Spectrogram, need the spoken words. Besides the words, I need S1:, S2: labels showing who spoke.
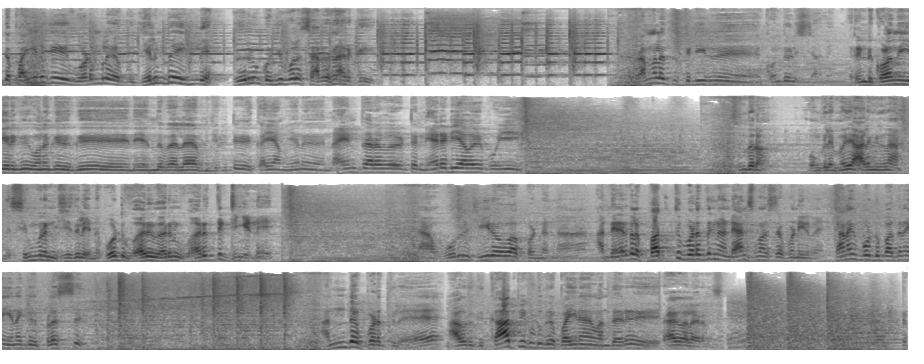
S1: இந்த பையனுக்கு உடம்புல எலும்பே இல்லை. வெறும் கொஞ்சம் போல சரதான் இருக்கு. ரமலத்து திடீர்னு கொந்தளிச்சிட்டாங்க ரெண்டு குழந்தைங்க இருக்கு உனக்கு இருக்கு நீ எந்த வேலை அப்படின்னு சொல்லிட்டு கையாமையான்னு நயன்தாராவிட்ட நேரடியாகவே போய் சுந்தரம் உங்களை மாதிரி ஆளுங்கள்லாம் இந்த சிம்ரன் விஷயத்தில் என்னை போட்டு வரு வருன்னு வறுத்துட்டீங்கண்ணே நான் ஒரு ஹீரோவாக பண்ணேன்னா அந்த நேரத்தில் பத்து படத்துக்கு நான் டான்ஸ் மாஸ்டர் பண்ணிடுவேன். கணக்கு போட்டு பார்த்தேன்னா எனக்கு ப்ளஸ்ஸு அந்த படத்தில் அவருக்கு காப்பி கொடுக்குற பையனாக வந்தார் ராகவா லாரன்ஸ்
